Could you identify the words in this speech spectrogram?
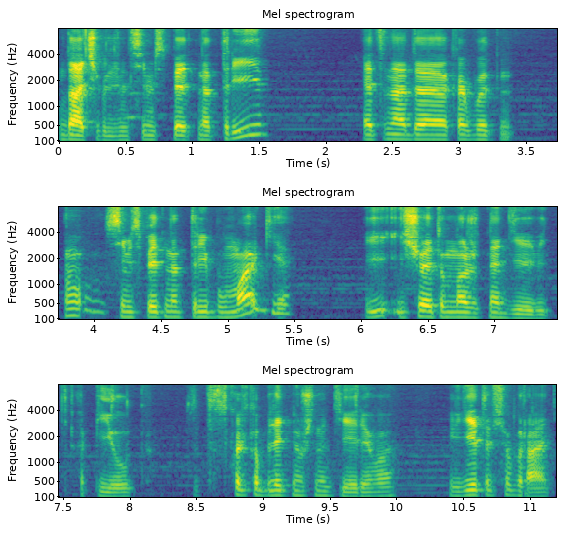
Удачи, блин, 75 на 3. Это надо как бы, ну, 75 на 3 бумаги. И еще это умножить на 9 опилок. Это сколько, блядь, нужно дерева? И где это все брать?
